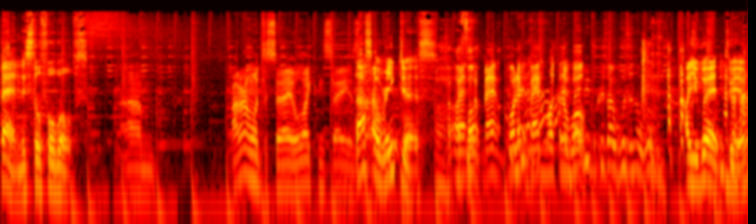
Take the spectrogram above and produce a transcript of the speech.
Ben, there's still four wolves. Um, I don't know what to say. All I can say is That's that- outrageous. Oh, I Ben, thought ben, what if Ben wasn't a wolf? Maybe because I wasn't a wolf. Oh, you were, do you?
